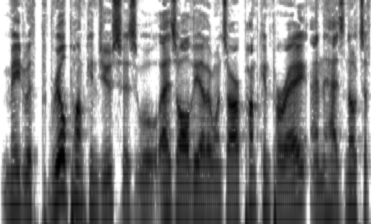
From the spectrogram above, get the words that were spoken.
made with real pumpkin juice, as well, as all the other ones are, pumpkin puree, and has notes of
